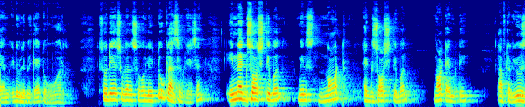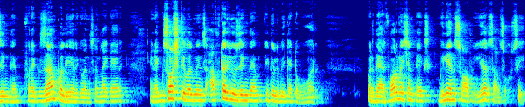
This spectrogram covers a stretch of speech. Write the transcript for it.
them it will be get over So, dear students, only two classification. Inexhaustible means not exhaustible, not empty after using them. For example, here given sunlight air. And exhaustible means after using them, it will be get over. But their formation takes millions of years also. See.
